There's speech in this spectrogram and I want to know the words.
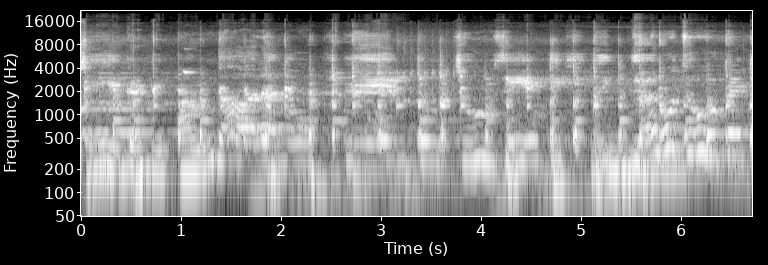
చీకటి చూసేటి విద్యను చూపెట్టగలం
